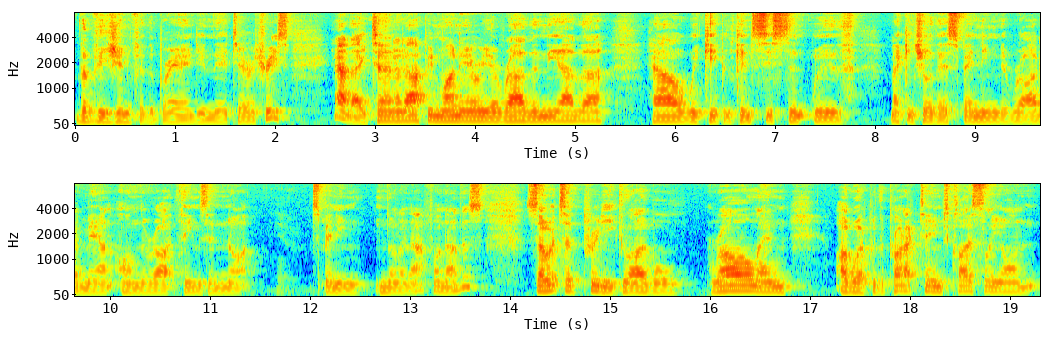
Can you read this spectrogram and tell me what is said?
the vision for the brand in their territories, how they turn it up in one area rather than the other, how we keep them consistent with making sure they're spending the right amount on the right things and not yeah. spending not enough on others. So it's a pretty global role, and I work with the product teams closely on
